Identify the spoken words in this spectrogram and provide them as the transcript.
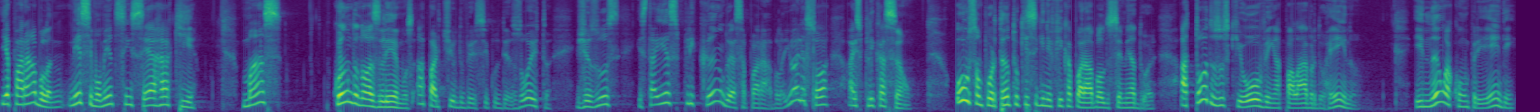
E a parábola, nesse momento, se encerra aqui. Mas quando nós lemos a partir do versículo 18, Jesus está explicando essa parábola. E olha só a explicação. Ouçam, portanto, o que significa a parábola do semeador. A todos os que ouvem a palavra do reino e não a compreendem,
